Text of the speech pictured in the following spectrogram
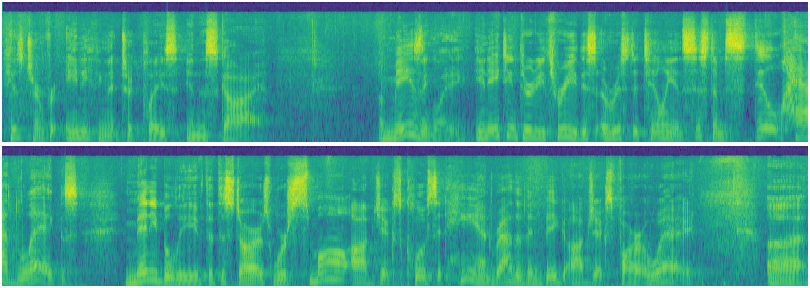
his term for anything that took place in the sky. Amazingly, in 1833, this Aristotelian system still had legs. Many believed that the stars were small objects close at hand rather than big objects far away. Uh,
